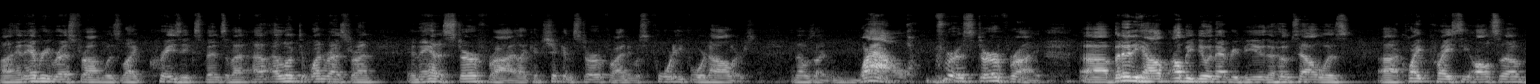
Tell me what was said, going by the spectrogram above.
Uh, and every restaurant was like crazy expensive. I, I, looked at one restaurant and they had a stir fry like a chicken stir fry and it was $44 and I was like wow for a stir fry. Uh, but anyhow I'll be doing that review. The hotel was uh, quite pricey also.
